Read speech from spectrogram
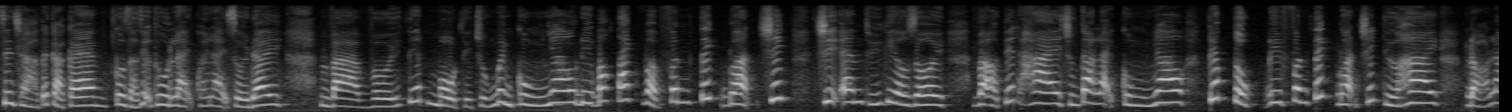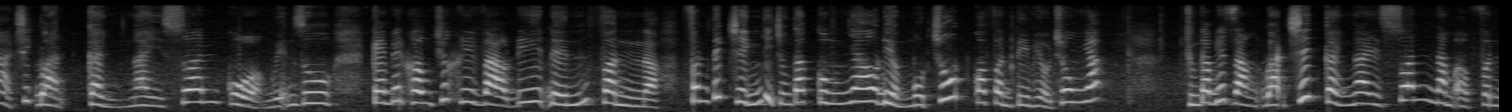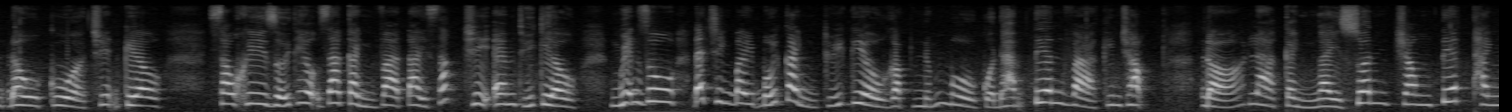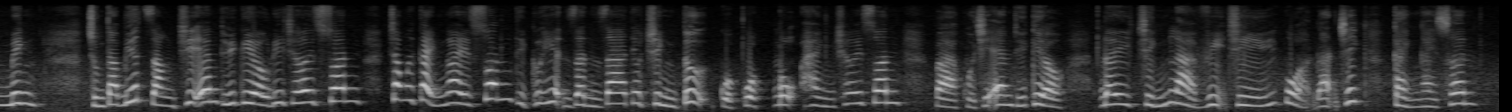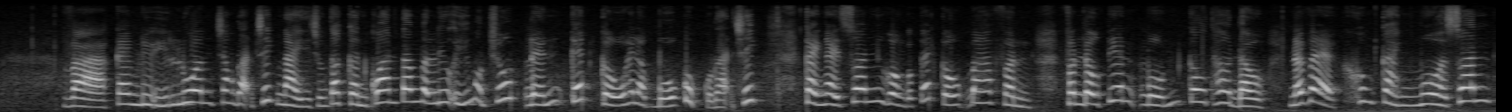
Xin chào tất cả các em, cô giáo Diệu Thu lại quay lại rồi đây. Và với tiết 1 thì chúng mình cùng nhau đi bóc tách và phân tích đoạn trích chị em Thúy Kiều rồi. Và ở tiết 2 chúng ta lại cùng nhau tiếp tục đi phân tích đoạn trích thứ hai Đó là trích đoạn Cảnh Ngày Xuân của Nguyễn Du. Các em biết không, trước khi vào đi đến phần à, phân tích chính thì chúng ta cùng nhau điểm một chút qua phần tìm hiểu chung nhé. Chúng ta biết rằng đoạn trích cảnh ngày xuân nằm ở phần đầu của truyện Kiều. Sau khi giới thiệu gia cảnh và tài sắc chị em Thúy Kiều, Nguyễn Du đã trình bày bối cảnh Thúy Kiều gặp nấm mồ của Đạm Tiên và Kim Trọng. Đó là cảnh ngày xuân trong tiết thanh minh. Chúng ta biết rằng chị em Thúy Kiều đi chơi xuân, trong cái cảnh ngày xuân thì cứ hiện dần ra theo trình tự của cuộc bộ hành chơi xuân và của chị em Thúy Kiều. Đây chính là vị trí của đoạn trích cảnh ngày xuân. Và các em lưu ý luôn trong đoạn trích này thì chúng ta cần quan tâm và lưu ý một chút đến kết cấu hay là bố cục của đoạn trích. Cảnh ngày xuân gồm có kết cấu 3 phần. Phần đầu tiên 4 câu thơ đầu nói về khung cảnh mùa xuân.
